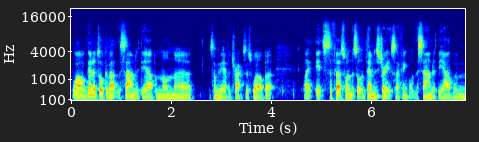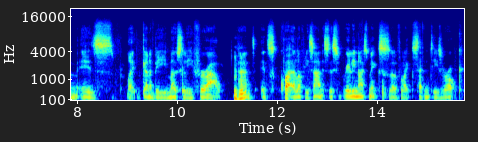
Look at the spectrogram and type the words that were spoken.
Well, I'm going to talk about the sound of the album on uh, some of the other tracks as well. But like, it's the first one that sort of demonstrates, I think, what the sound of the album is like going to be mostly throughout. And it's quite a lovely sound. It's this really nice mix of like 70s rock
